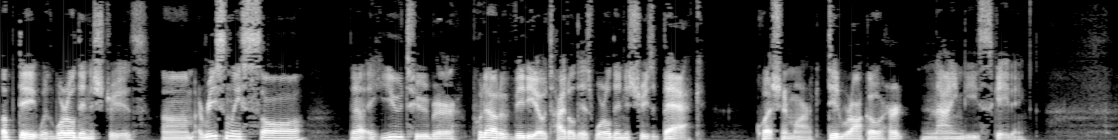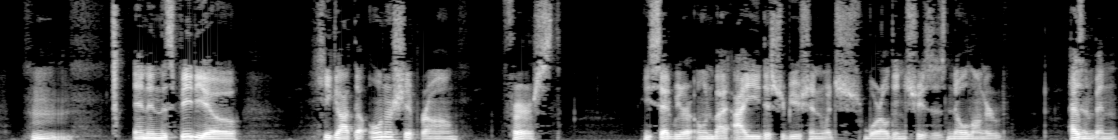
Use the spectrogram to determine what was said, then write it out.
Update with World Industries. Um, I recently saw that a YouTuber put out a video titled "Is World Industries Back?" question mark. Did Rocco hurt 90s skating. Hmm. And in this video, he got the ownership wrong first. He said we are owned by IE Distribution, which World Industries is no longer, hasn't been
